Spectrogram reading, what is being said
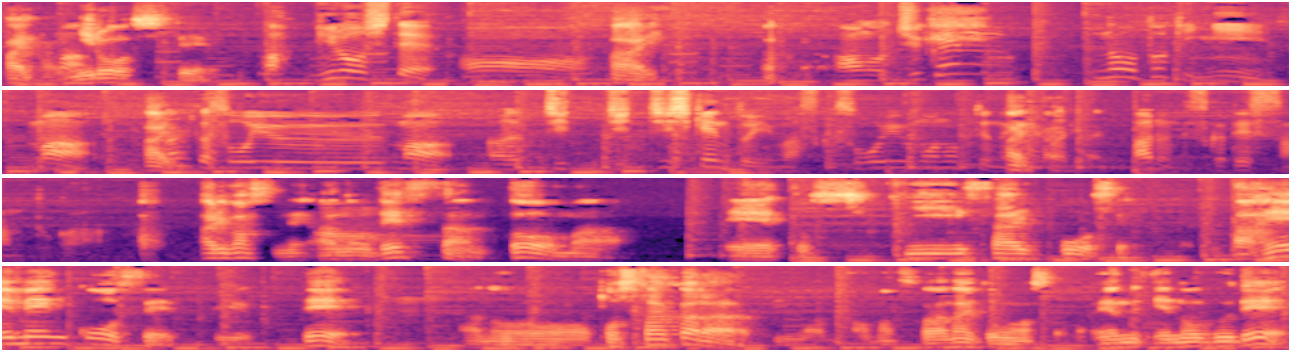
はいはい。まあ二浪して、あ、二浪して、あはい。あ、あの、受験の時に、まあ、はい何かそういう、まあ、あれ実実地試験といいますか、そういうものっていうのはやっぱりあるんですか、デッサンとか。あありますね。あの、うんデッサンと、まあ、えっ、と、色彩構成。あ、平面構成って言って、あの、ポスターカラーっていうのはあんま使わないと思いますから、絵絵の具で、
